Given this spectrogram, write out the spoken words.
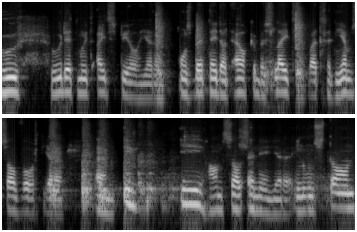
hoe hoe dit moet uitspeel Here. Ons bid net dat elke besluit wat geneem sal word Here, ehm um, u u hand sal in hê Here en ons staan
